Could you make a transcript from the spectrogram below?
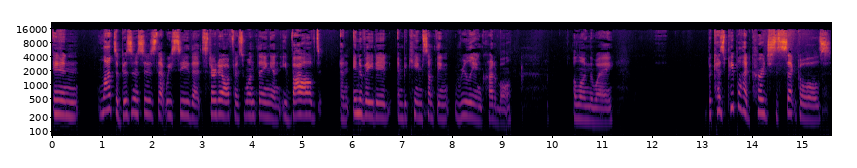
in lots of businesses that we see that started off as one thing and evolved and innovated and became something really incredible along the way. Because people had courage to set goals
